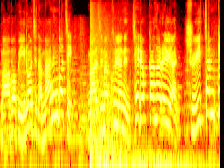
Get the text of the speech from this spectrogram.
마법이 이루어지다 마는 거지. 마지막 훈련은 체력 강화를 위한 추위 참기.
